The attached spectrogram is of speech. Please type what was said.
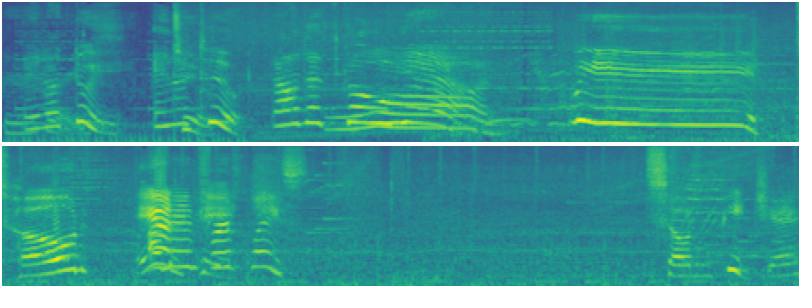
And a three, and Two. a two. Now let's go. Whee! Toad I'm and in Peach. first place. Toad and Peach, eh?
